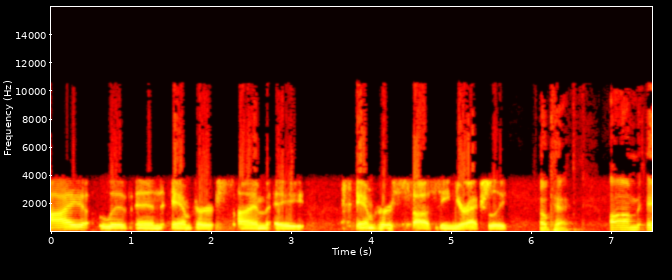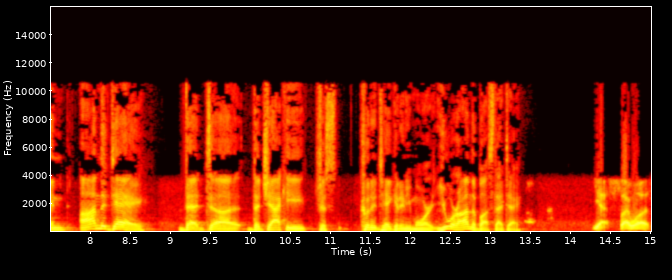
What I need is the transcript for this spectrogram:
I live in Amherst. I'm a Amherst uh, senior, actually. Okay. Um, and on the day that uh, that Jackie just couldn't take it anymore. You were on the bus that day. Yes, I was.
